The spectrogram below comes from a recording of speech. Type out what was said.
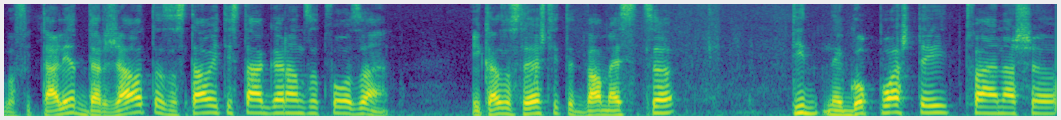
В Италия държавата застава и ти става гарант за твоя заем. И казва следващите два месеца ти не го плащай, това е наша,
